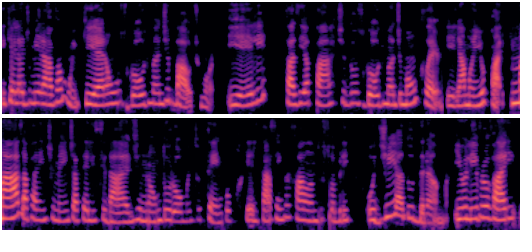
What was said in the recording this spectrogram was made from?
e que ele admirava muito, que eram os Goldman de Baltimore. E ele fazia parte dos Goldman de Montclair, ele, a mãe e o pai. Mas aparentemente a felicidade não durou muito tempo, porque ele está sempre falando sobre o dia do drama. E o livro vai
